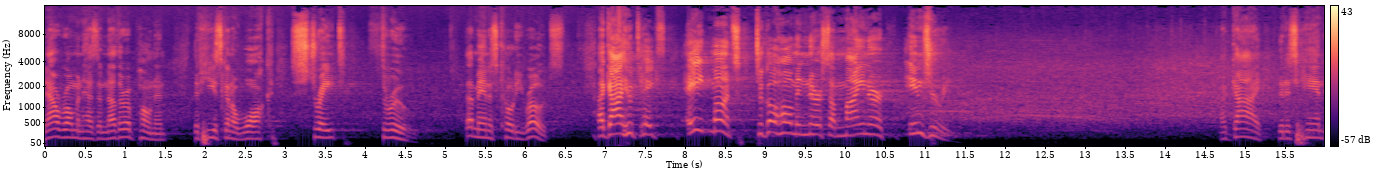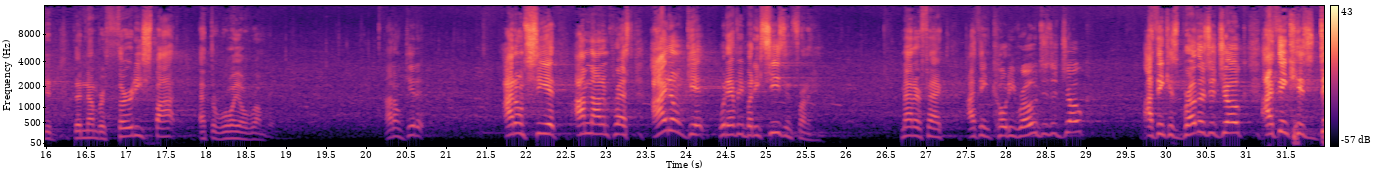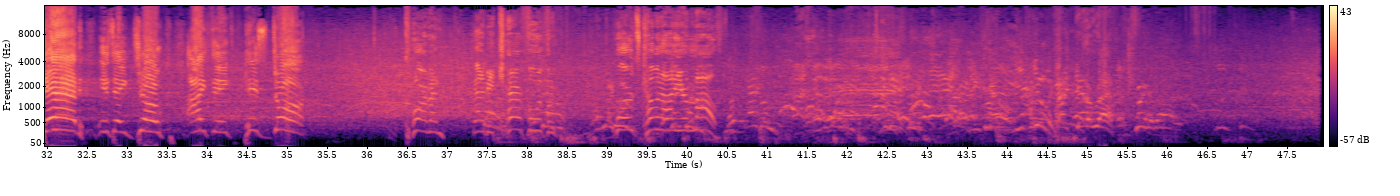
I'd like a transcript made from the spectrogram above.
Now Roman has another opponent that he is going to walk straight through. That man is Cody Rhodes, a guy who takes eight months to go home and nurse a minor injury. A guy that is handed the number 30 spot at the Royal Rumble. I don't get it. I don't see it. I'm not impressed. I don't get what everybody sees in front of him. Matter of fact, I think Cody Rhodes is a joke. I think his brother's a joke. I think his dad is a joke. I think his dog. Corbin, gotta be careful with the words coming out of your mouth. Get a ref. Bring it on.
